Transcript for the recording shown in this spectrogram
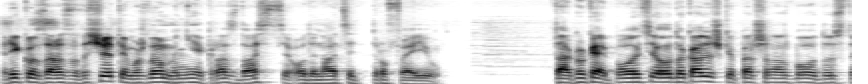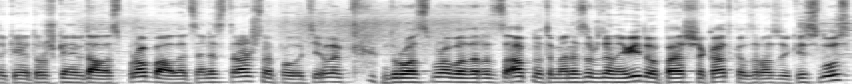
Ріко зараз затащити. Можливо, мені якраз дасть 11 трофеїв. Так, окей, полетіло до каточки. Перша у нас була досить таки трошки невдала спроба, але це не страшно, полетіли. Друга спроба зараз апнути. Мене завжди на відео. Перша катка, зразу якийсь луз.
